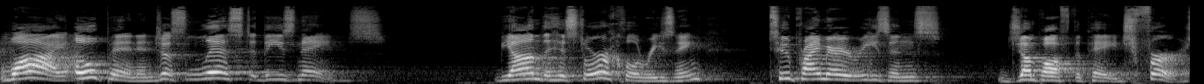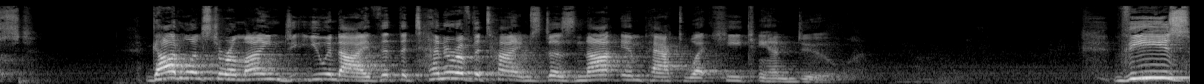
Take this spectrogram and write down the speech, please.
Why open and just list these names? Beyond the historical reasoning, two primary reasons jump off the page. First, God wants to remind you and I that the tenor of the times does not impact what He can do. These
